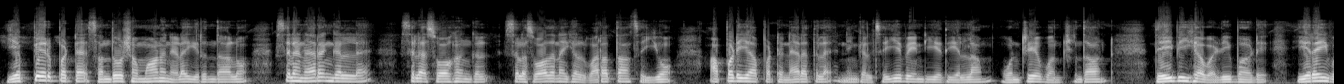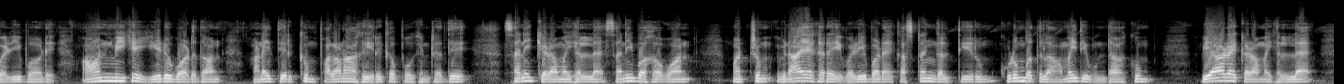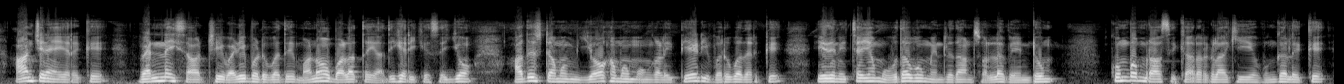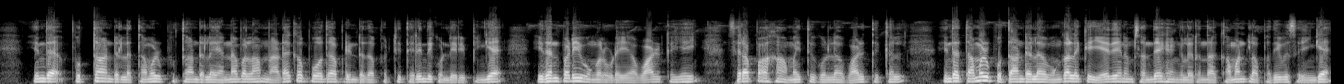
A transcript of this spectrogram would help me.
எப்பேற்பட்ட சந்தோஷமான நிலை இருந்தாலும் சில நேரங்களில் சில சோகங்கள் சில சோதனைகள் வரத்தான் செய்யும். அப்படியாப்பட்ட நேரத்தில் நீங்கள் செய்ய வேண்டியது எல்லாம் ஒன்றே ஒன்றுதான். தெய்வீக வழிபாடு இறை வழிபாடு ஆன்மீக ஈடுபாடு தான் அனைத்திற்கும் பலனாக இருக்கப் போகின்றது. சனிக்கிழமைகளில் சனி பகவான் மற்றும் விநாயகரை வழிபட கஷ்டங்கள் தீரும் குடும்பத்தில் அமைதி உண்டாகும். வியாழக்கிழமைகளில் ஆஞ்சநேயருக்கு வெண்ணெய் சாற்றி வழிபடுவது மனோபலத்தை அதிகரிக்க செய்யும். அதிர்ஷ்டமும் யோகமும் உங்களை தேடி வருவதற்கு இது நிச்சயம் உதவும் என்று தான் சொல்ல வேண்டும். கும்பம் ராசிக்காரர்களாகிய உங்களுக்கு இந்த புத்தாண்டில் தமிழ் புத்தாண்டில் என்னவெல்லாம் நடக்க போகுது அப்படின்றத பற்றி தெரிந்து கொண்டிருப்பீங்க. இதன்படி உங்களுடைய வாழ்க்கையை சிறப்பாக அமைத்து கொள்ள வாழ்த்துக்கள். இந்த தமிழ் புத்தாண்டில் உங்களுக்கு ஏதேனும் சந்தேகங்கள் இருந்தால் கமெண்ட்டில் பதிவு செய்யுங்க.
